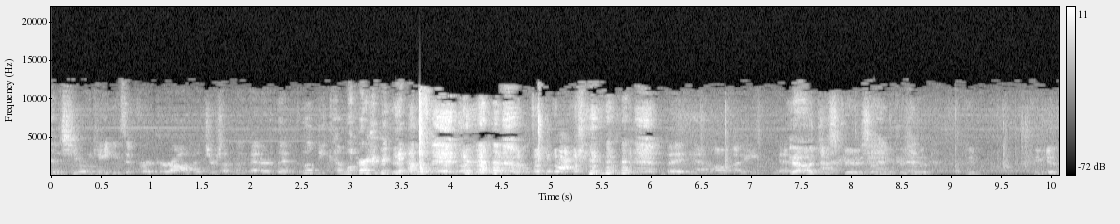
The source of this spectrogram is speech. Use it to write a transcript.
this year. They can't use it for a garage or something better that will become our greenhouse. We'll take it back. But no, I mean, that's Yeah, I'm just curious, I mean, because you, you get,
